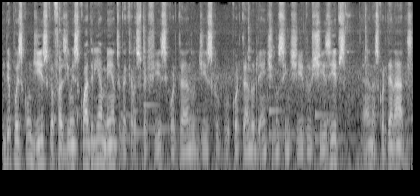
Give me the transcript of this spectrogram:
e depois com o disco eu fazia um esquadrinhamento daquela superfície, cortando o disco, cortando o dente no sentido x y, né, nas coordenadas.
